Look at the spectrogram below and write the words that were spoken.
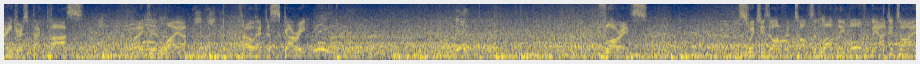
dangerous back pass Adrian Leijer. Coe had to scurry. Flores switches on for Thompson. Lovely ball from the Argentine.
